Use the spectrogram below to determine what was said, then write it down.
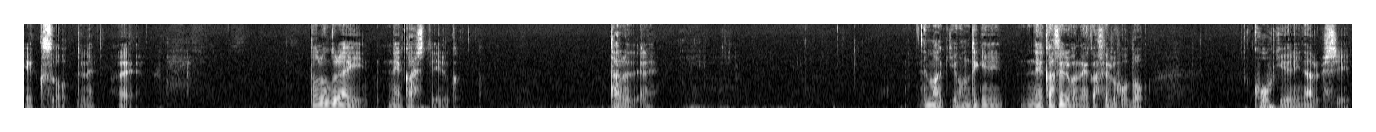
XO ってね。はい。どのぐらい寝かしているか。樽でね。で、まあ基本的に寝かせれば寝かせるほど高級になるし、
